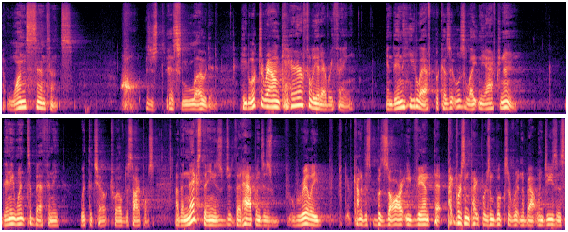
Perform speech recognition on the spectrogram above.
That one sentence whew, it's loaded. He looked around carefully at everything, and then he left because it was late in the afternoon. Then he went to Bethany with the 12 disciples. Now, the next thing is, that happens is really kind of this bizarre event that papers and papers and books are written about when Jesus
